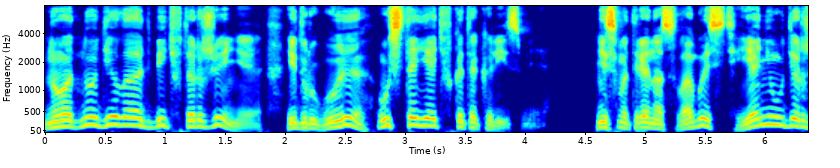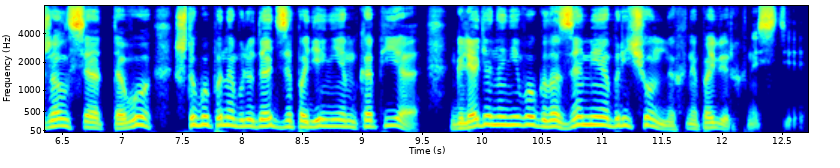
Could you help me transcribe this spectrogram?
Но одно дело отбить вторжение, и другое — устоять в катаклизме. Несмотря на слабость, я не удержался от того, чтобы понаблюдать за падением копья, глядя на него глазами обреченных на поверхности.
